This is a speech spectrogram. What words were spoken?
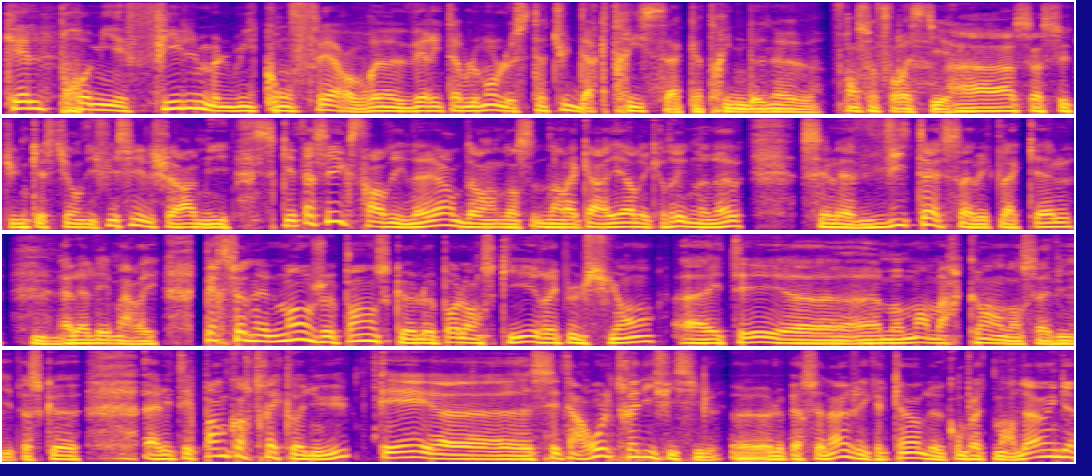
Quel premier film lui confère véritablement le statut d'actrice à Catherine Deneuve François Forestier? Ah, ça c'est une question difficile, cher ami. Ce qui est assez extraordinaire dans, dans, dans la carrière de Catherine Deneuve, c'est la vitesse avec laquelle elle a démarré. Personnellement, je pense que le Polanski, Répulsion, a été euh, un moment marquant dans sa vie parce que elle n'était pas encore très connue et euh, c'est un rôle très difficile. Euh, le personnage est quelqu'un de complètement dingue.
